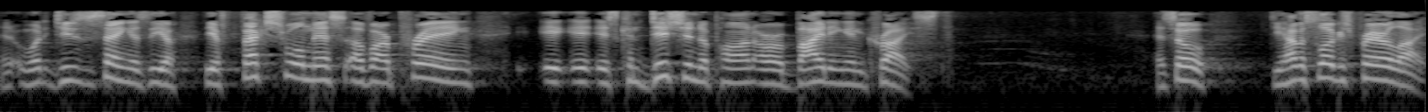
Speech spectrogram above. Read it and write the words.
And what Jesus is saying is the, the effectualness of our praying is conditioned upon our abiding in Christ. And so, do you have a sluggish prayer life?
